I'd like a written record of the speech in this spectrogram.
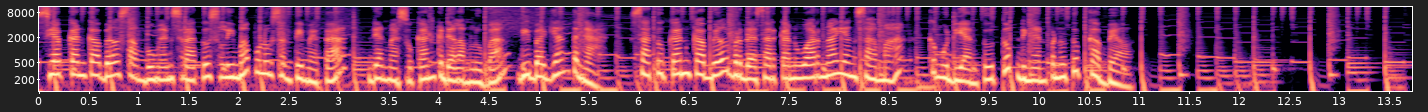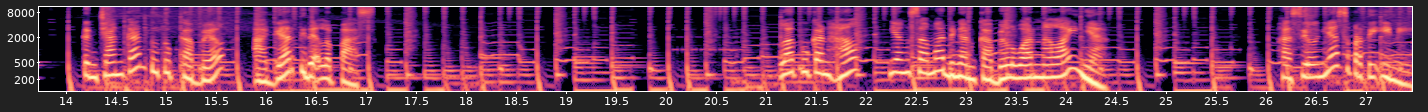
Siapkan kabel sambungan 150 cm dan masukkan ke dalam lubang di bagian tengah. Satukan kabel berdasarkan warna yang sama, kemudian tutup dengan penutup kabel. Kencangkan tutup kabel agar tidak lepas. Lakukan hal yang sama dengan kabel warna lainnya. Hasilnya seperti ini.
